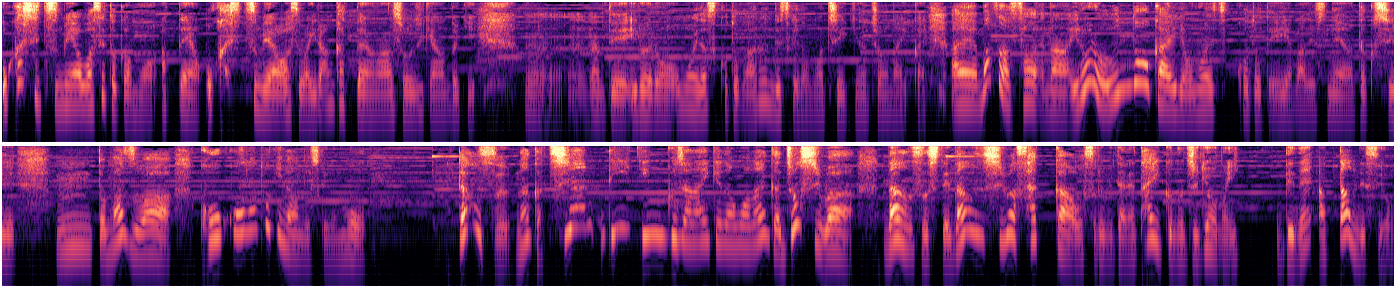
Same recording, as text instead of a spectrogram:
お菓子詰め合わせとかもあったやん。お菓子詰め合わせはいらんかったよな、正直あの時。うん、なんていろいろ思い出すことがあるんですけども、地域の町内会。あえまずはそうやな、いろいろ運動会で思いつくことで言えばですね、私、うんと、まずは、高校の時なんですけども、ダンス？なんかチアリーディングじゃないけども、なんか女子はダンスして、男子はサッカーをするみたいな体育の授業の一でね、あったんですよ。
